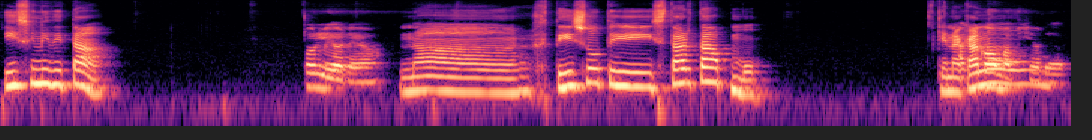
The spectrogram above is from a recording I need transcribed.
Ή συνειδητά. Πολύ ωραίο. Να χτίσω τη startup μου. Και να Ακόμα κάνω... πιο ωραίο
